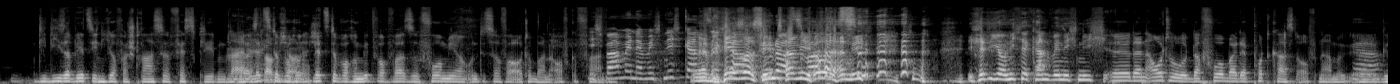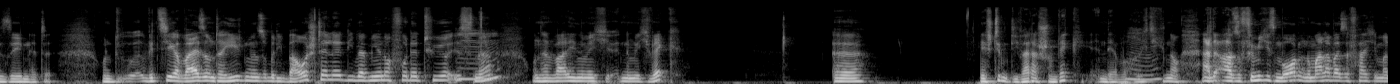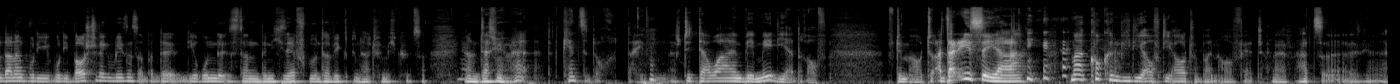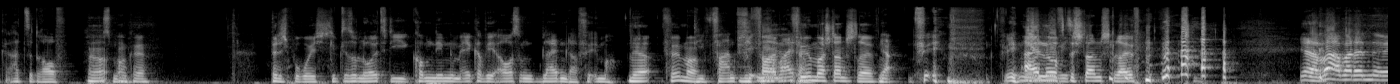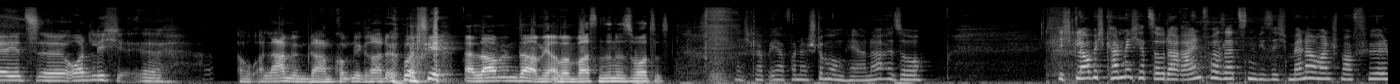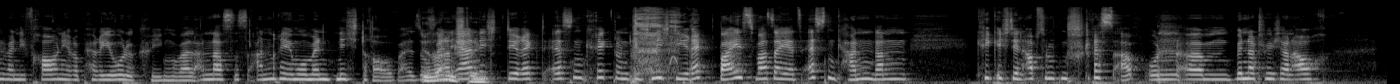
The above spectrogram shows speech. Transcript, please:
die Lisa wird sich nicht auf der Straße festkleben. Nein, letzte, ich auch Woche, nicht. letzte Woche Mittwoch war sie vor mir und ist auf der Autobahn aufgefahren. Ich war mir nämlich nicht ganz ja, sicher, ist das hinter mir oder warst. nicht? Ich hätte dich auch nicht erkannt, wenn ich nicht äh, dein Auto davor bei der Podcast-Aufnahme äh, Ja. gesehen hätte. Und äh, witzigerweise unterhielten wir uns über die Baustelle, die bei mir noch vor der Tür ist, Mhm. ne? Und dann war die nämlich, nämlich weg. Äh, ja, stimmt, die war da schon weg in der Woche, Mhm. richtig genau. Also für mich ist morgen, normalerweise fahre ich immer da lang, wo die, wo die Baustelle gewesen ist, aber der, die Runde ist dann, wenn ich sehr früh unterwegs bin, halt für mich kürzer. Ja. und dann dachte ich mir, hä, das kennst du doch, da hinten, da steht da AMB Media drauf. Auf dem Auto. Ah, da ist sie ja. Mal gucken, wie die auf die Autobahn auffährt. Ja, Hat sie, äh, hat sie drauf. Ja, okay. Bin ich Es beruhigt. gibt ja so Leute, die kommen neben dem LKW aus und bleiben da für immer. Ja, für immer. Die fahren für Die immer fahren weiter. für immer Standstreifen. Ja, für, für immer. I love the Standstreifen. Ja, da war aber dann äh, jetzt äh, ordentlich. Äh, oh, Alarm im Darm kommt mir gerade über die. Alarm im Darm, ja, aber im wahrsten Sinne des Wortes. Ich glaube eher von der Stimmung her, ne? Also ich glaube, ich kann mich jetzt so da reinversetzen, wie sich Männer manchmal fühlen, wenn die Frauen ihre Periode kriegen, weil anders ist André im Moment nicht drauf. Also Ist wenn er nicht direkt Essen kriegt und ich nicht direkt weiß, was er jetzt essen kann, dann kriege ich den absoluten Stress ab und ähm, bin natürlich dann auch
